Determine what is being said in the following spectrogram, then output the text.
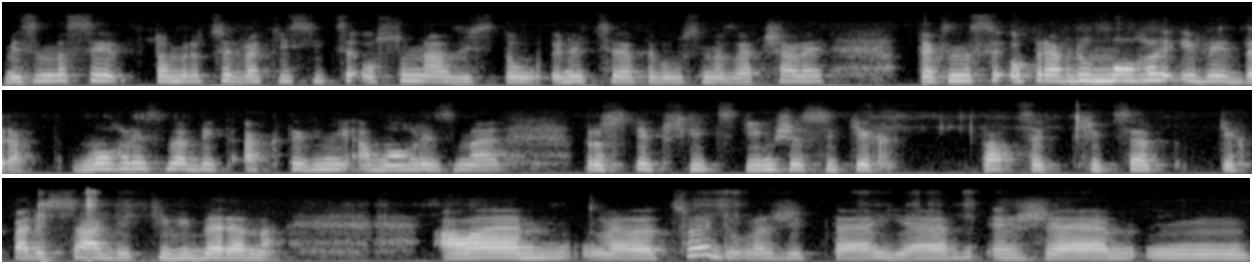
My jsme si v tom roce 2018, s tou iniciativou jsme začali, tak jsme si opravdu mohli i vybrat. Mohli jsme být aktivní a mohli jsme prostě přijít s tím, že si těch 20, 30, těch 50 dětí vybereme. Ale eh, co je důležité, je, že mm,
